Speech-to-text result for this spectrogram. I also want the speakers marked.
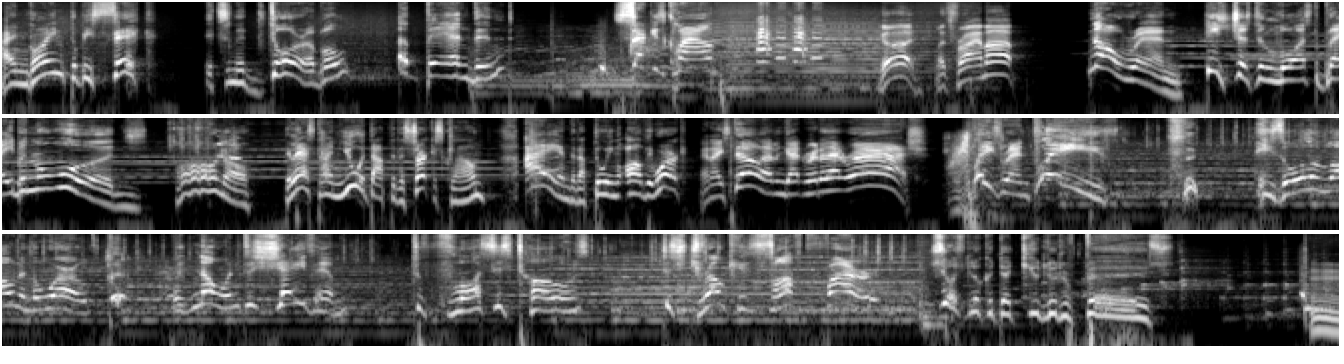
Speaker 1: I'm going to be sick. It's an adorable, abandoned circus clown.
Speaker 2: Good. Let's fry him up.
Speaker 1: No, Ren. He's just a lost babe in the woods. Oh, no. The last time you adopted a circus clown, I ended up doing all the work,
Speaker 2: And I still haven't gotten rid of that rash.
Speaker 1: Please, Ren, please! He's all alone in the world, with no one to shave him, to floss his toes, to stroke his soft fur. Just look at that cute little face. Hmm.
